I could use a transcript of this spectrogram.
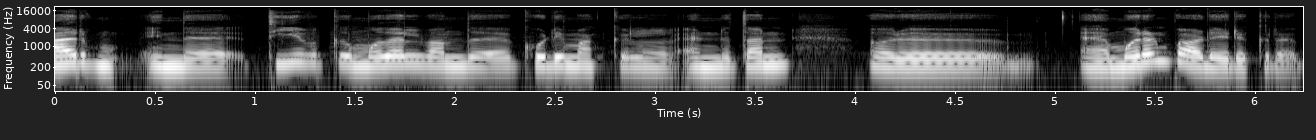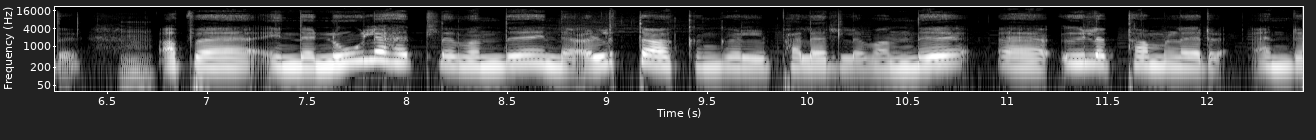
ஆர் இந்த தீவுக்கு முதல் வந்த குடிமக்கள் என்று தான் ஒரு முரண்பாடு இருக்கிறது. அப்போ இந்த நூலகத்தில் வந்து இந்த எழுத்தாக்கங்கள் பலரில் வந்து ஈழத்தமிழர் என்ற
